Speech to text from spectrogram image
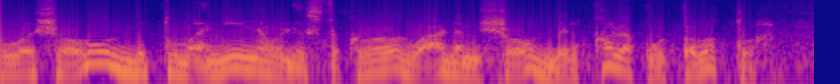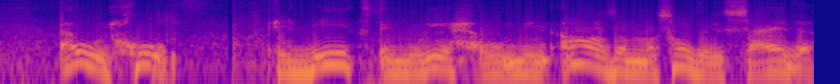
هو شعور بالطمأنينة والاستقرار وعدم الشعور بالقلق والتوتر. أو الخوف البيت المريح من أعظم مصادر السعادة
